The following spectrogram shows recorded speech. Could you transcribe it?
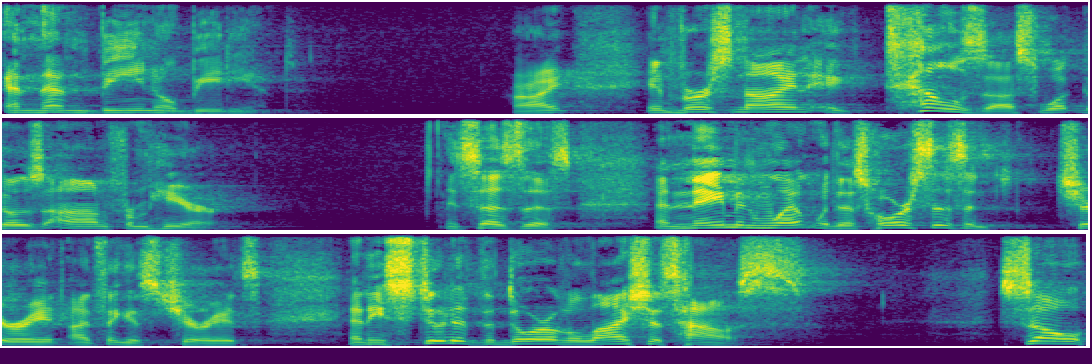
And then being obedient. All right? In verse 9, it tells us what goes on from here. It says this And Naaman went with his horses and chariot, I think it's chariots, and he stood at the door of Elisha's house. So,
